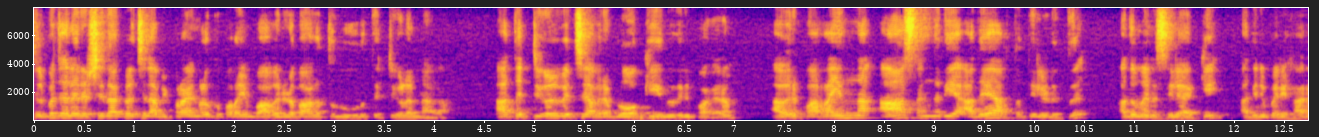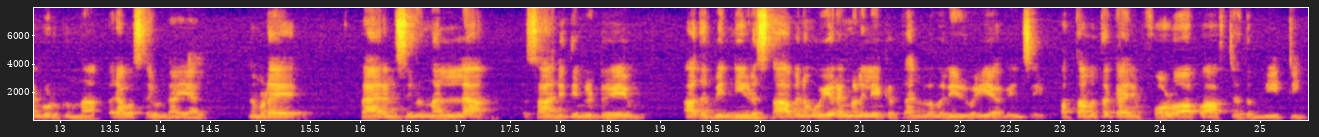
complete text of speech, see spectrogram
ചിലപ്പോൾ ചില രക്ഷിതാക്കൾ ചില അഭിപ്രായങ്ങളൊക്കെ പറയുമ്പോൾ അവരുടെ ഭാഗത്ത് നൂറ് തെറ്റുകൾ ഉണ്ടാകാം. ആ തെറ്റുകൾ വെച്ച് അവരെ ബ്ലോക്ക് ചെയ്യുന്നതിന് പകരം അവർ പറയുന്ന ആ സംഗതിയെ അതേ അർത്ഥത്തിൽ എടുത്ത് അത് മനസ്സിലാക്കി അതിന് പരിഹാരം കൊടുക്കുന്ന ഒരവസ്ഥ ഉണ്ടായാൽ നമ്മുടെ പാരൻസിന് നല്ല സാന്നിധ്യം കിട്ടുകയും അത് പിന്നീട് സ്ഥാപനം ഉയരങ്ങളിലേക്ക് എത്താനുള്ള വലിയൊരു വഴിയാകുകയും ചെയ്യും. പത്താമത്തെ കാര്യം follow up after the meeting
